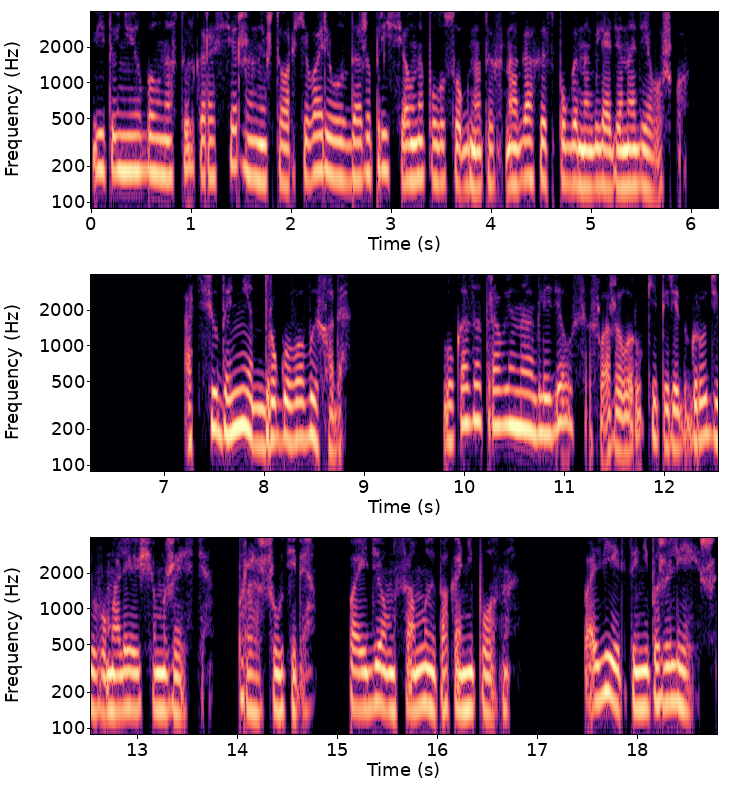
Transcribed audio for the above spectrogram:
Вид у нее был настолько рассерженный, что архивариус даже присел на полусогнутых ногах, испуганно глядя на девушку. «Отсюда нет другого выхода!» Лука затравленно огляделся, сложил руки перед грудью в умоляющем жесте. «Прошу тебя, пойдем со мной, пока не поздно. Поверь, ты не пожалеешь.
